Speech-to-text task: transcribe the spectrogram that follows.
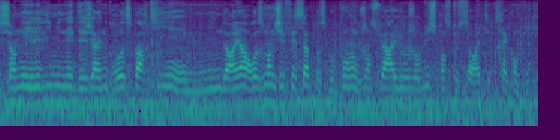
J'en ai éliminé déjà une grosse partie et mine de rien, heureusement que j'ai fait ça parce qu'au point où j'en suis arrivé aujourd'hui, je pense que ça aurait été très compliqué.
